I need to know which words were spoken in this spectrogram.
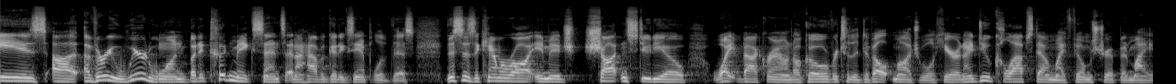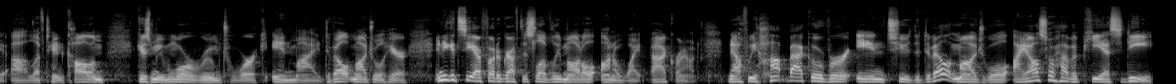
is uh, a very weird one, but it could make sense. And I have a good example of this. This is a camera raw image shot in studio, white background. I'll go over to the develop module here, and I do collapse down my film strip in my uh, left hand column. Gives me more room to work in my develop module here. And you can see I photographed this lovely model on a white background. Now, if we hop back over into the develop module, I also have a PSD.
